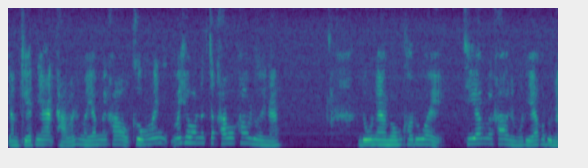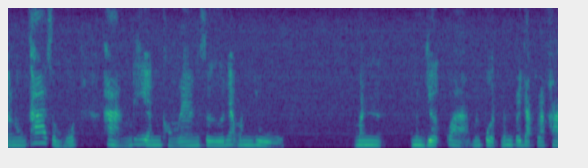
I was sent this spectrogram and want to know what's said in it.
อย่างเคสเนี้ยถามว่าทำไมย่าไม่เข้า คือไม่ไม่ใช่ว่านึกจะเข้าก็เข้าเลยนะ ดูแนวโน้มเขาด้วย เทีย่าไม่เข้าเนี่ยบางทีย่าก็ดูแนวโน้มถ้าสมมุติหางเทียนของแรงซื้อเนี่ยมันอยู่ มันมันเยอะกว่า มันเปิดมันไปดักราคา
